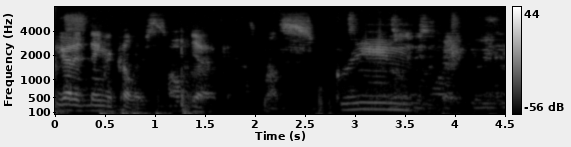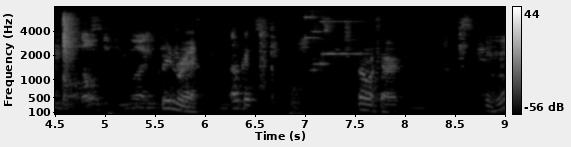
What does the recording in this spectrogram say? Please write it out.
you gotta name your colors. Yeah, Green. Green red. okay. Storm a card. Mm-hmm.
